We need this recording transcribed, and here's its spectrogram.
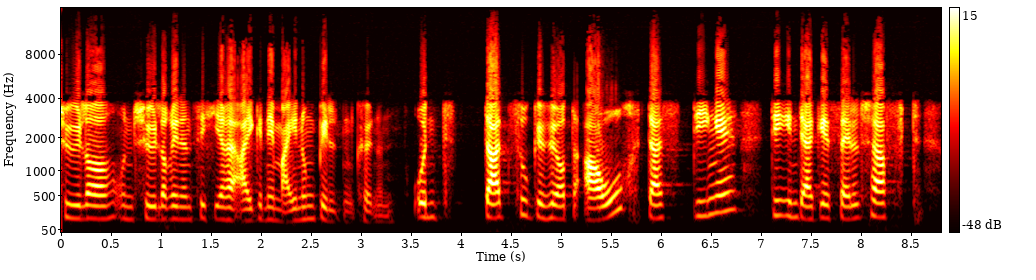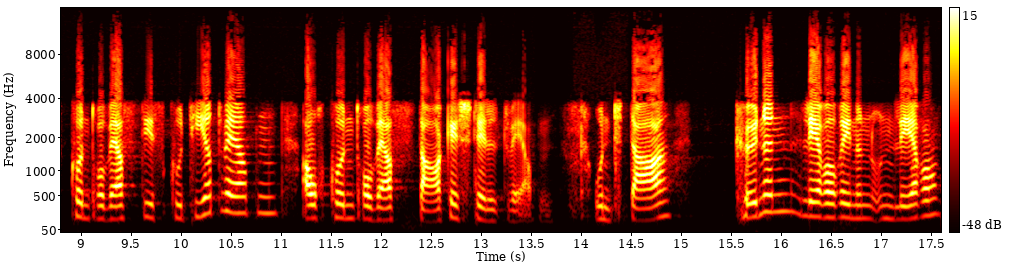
Schüler und Schülerinnen sich ihre eigene Meinung bilden können. Und dazu gehört auch, dass Dinge, die in der Gesellschaft kontrovers diskutiert werden, auch kontrovers dargestellt werden. Und da können Lehrerinnen und Lehrer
